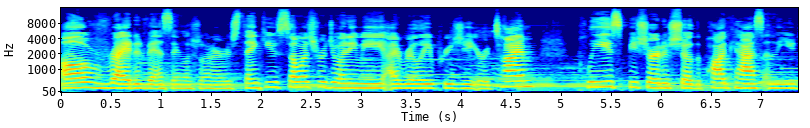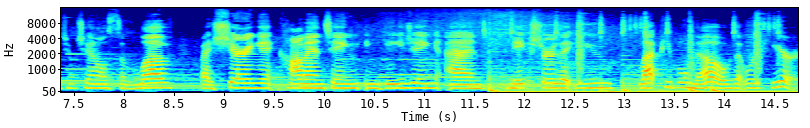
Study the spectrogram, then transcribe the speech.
All right, advanced English learners, thank you so much for joining me. I really appreciate your time please be sure to show the podcast and the YouTube channel some love by sharing it, commenting, engaging, and make sure that you let people know that we're here.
